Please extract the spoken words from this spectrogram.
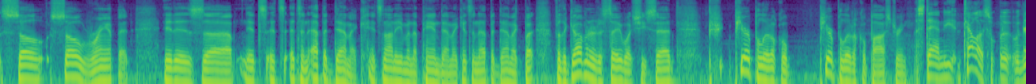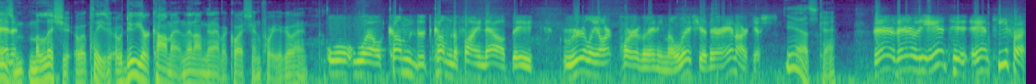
so so rampant. It is uh, it's it's it's an epidemic. It's not even a pandemic. It's an epidemic. But for the governor to say what she said, pu- pure political pure political posturing. Stan, tell us uh, these And- militia. Or please, or do your comment, and then I'm going to have a question for you. Go ahead. Well, well, come to come to find out, they really aren't part of any militia. They're anarchists. Yes. Okay. They're they're the anti Antifa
